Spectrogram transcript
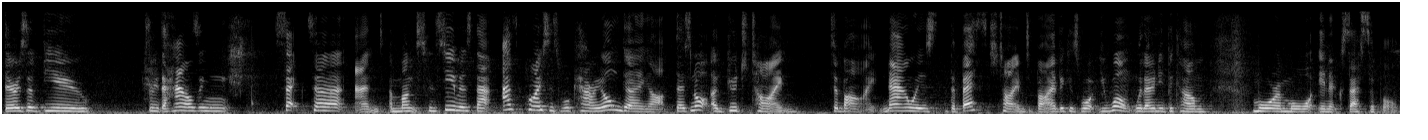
there is a view through the housing sector and amongst consumers that as prices will carry on going up, there's not a good time to buy. Now is the best time to buy because what you want will only become more and more inaccessible.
